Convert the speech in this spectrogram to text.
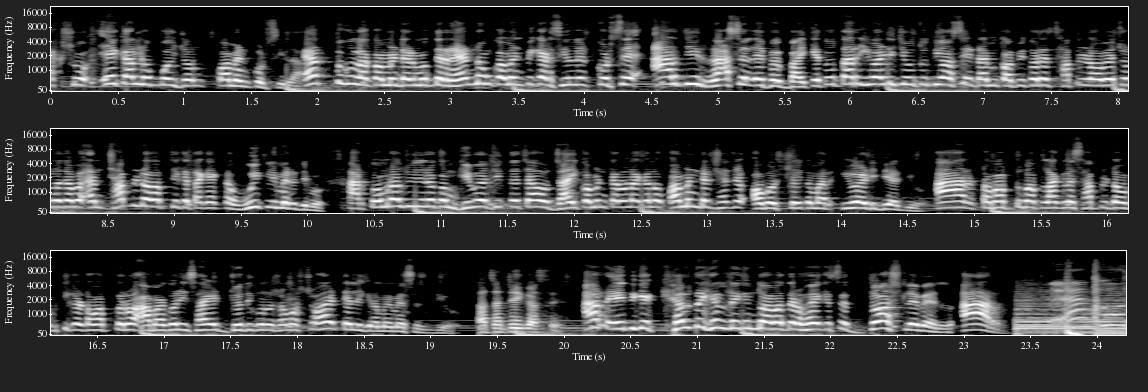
একশো একানব্বই জন কমেন্ট করছিল। এতগুলা কমেন্টের মধ্যে র্যান্ডম কমেন্ট পিকার সিলেক্ট করছে আর জি রাসেল এফ এফ বাইকে তো তার ইউআইডি যেহেতু দেওয়া আছে, এটা আমি কপি করে ছাপড়ি ডবে চলে যাব এন্ড ছাপড়ি ডব থেকে তাকে একটা উইকলি মেরে দিব। আর তোমরা যদি এরকম গিভে জিততে চাও, যাই কমেন্ট করো না কেন কমেন্টের শেষে অবশ্যই তোমার ইউআইডি দিয়ে দিও। আর টপ আপ টপ আপ লাগলে ছাপড়ি টপ থেকে টপ আপ করো, আমাগরি সাইড যদি কোনো সমস্যা হয় টেলিগ্রামে মেসেজ দিও। আচ্ছা ঠিক আছে। আর এইদিকে খেলতে খেলতে কিন্তু আমাদের হয়ে গেছে দশ লেভেল আর এখন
